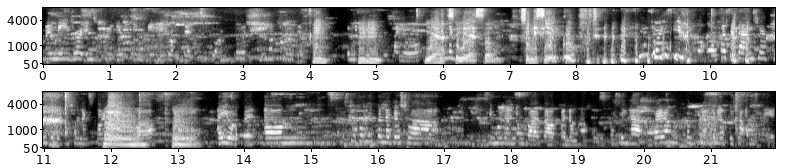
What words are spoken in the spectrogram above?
my major inspiration came from that Johnson. Mm. Mm-hmm. Yeah, so yes, so sumisirko. sumisirko. Kasi dancer po talaga siya nag-start. Oo. Oh, oh. Ayun. Um, gusto ko na talaga siya simula nung bata pa lang ako. Kasi nga, parang pag pinapanood ko siya, ang saya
